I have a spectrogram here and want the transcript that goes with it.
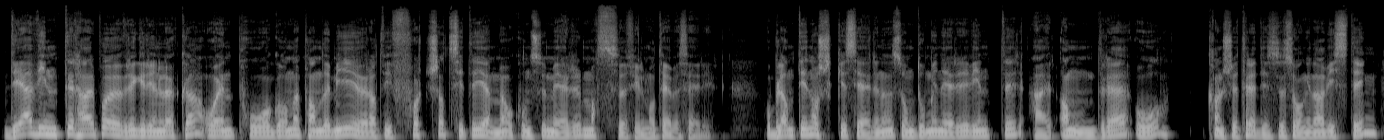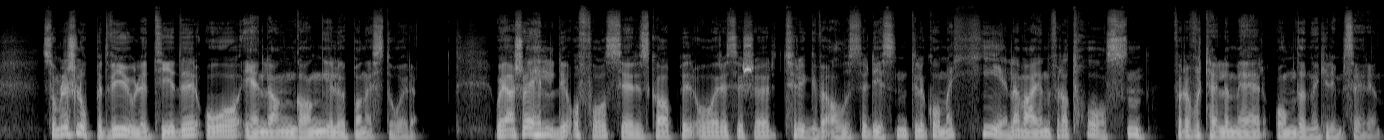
Det er vinter her på Øvre Grünerløkka, og en pågående pandemi gjør at vi fortsatt sitter hjemme og konsumerer masse film og TV-serier. Og blant de norske seriene som dominerer i vinter, er andre og kanskje tredje sesongen av Wisting, som ble sluppet ved juletider og en eller annen gang i løpet av neste året. Og jeg er så heldig å få serieskaper og regissør Trygve Alistair Diesen til å komme hele veien fra Tåsen for å fortelle mer om denne krimserien.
